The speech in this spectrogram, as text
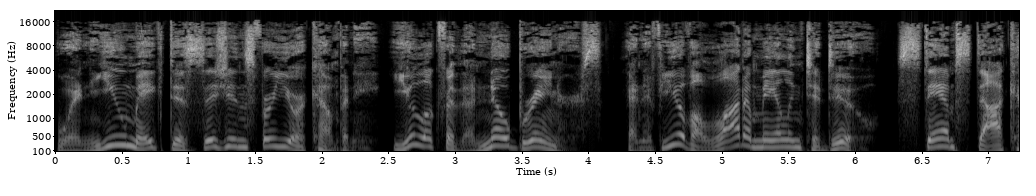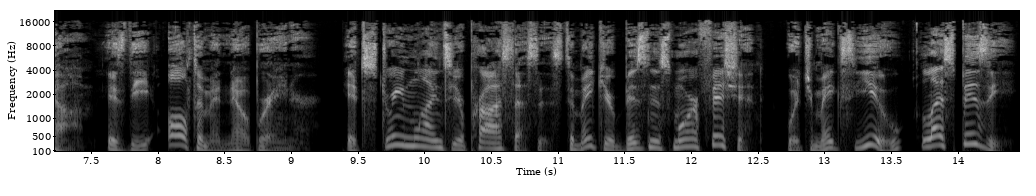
When you make decisions for your company, you look for the no-brainers. And if you have a lot of mailing to do, stamps.com is the ultimate no-brainer. It streamlines your processes to make your business more efficient, which makes you less busy.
